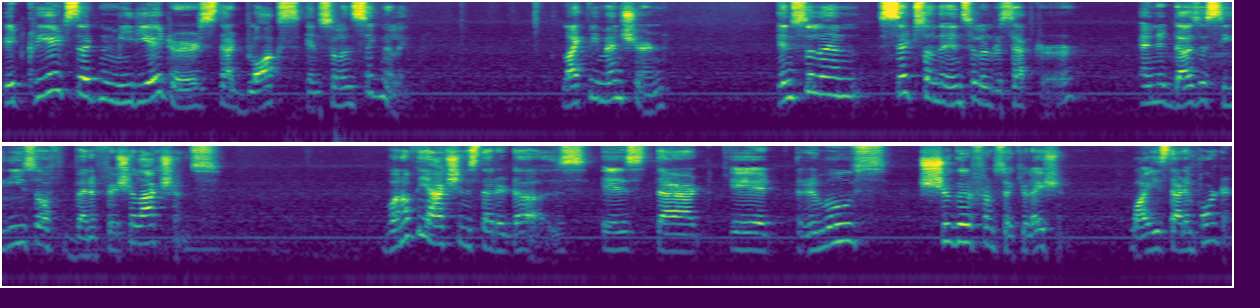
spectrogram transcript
It creates certain mediators that blocks insulin signaling. Like we mentioned, insulin sits on the insulin receptor and it does a series of beneficial actions. One of the actions that it does is that it removes sugar from circulation. Why is that important?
